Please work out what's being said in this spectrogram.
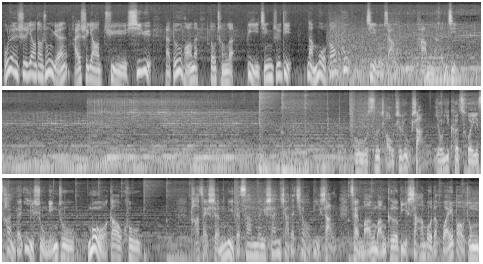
不论是要到中原，还是要去西域，那敦煌呢，都成了必经之地。那莫高窟记录下了他们的痕迹。古丝绸之路上有一颗璀璨的艺术明珠——莫高窟。它在神秘的三危山下的峭壁上，在茫茫戈壁沙漠的怀抱中，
